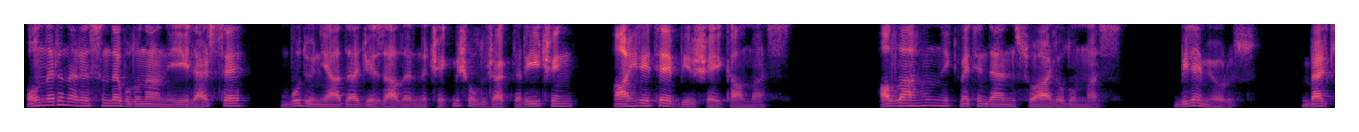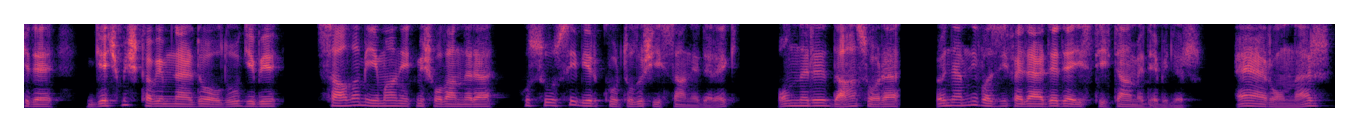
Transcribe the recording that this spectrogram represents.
Onların arasında bulunan iyilerse bu dünyada cezalarını çekmiş olacakları için ahirete bir şey kalmaz. Allah'ın hikmetinden sual olunmaz. Bilemiyoruz. Belki de geçmiş kavimlerde olduğu gibi sağlam iman etmiş olanlara hususi bir kurtuluş ihsan ederek onları daha sonra önemli vazifelerde de istihdam edebilir. Eğer onlar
